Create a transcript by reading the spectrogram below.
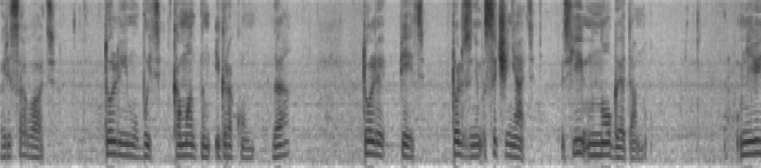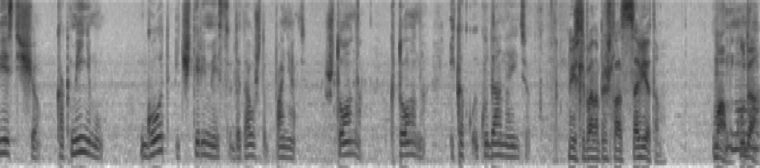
рисовать, то ли ему быть командным игроком, да, то ли петь, то ли заним- сочинять. То есть ей многое дано. У нее есть еще, как минимум, год и четыре месяца для того, чтобы понять, что она, кто она и, как, и куда она идет. Ну, если бы она пришла с советом. Мам, Ну, куда?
